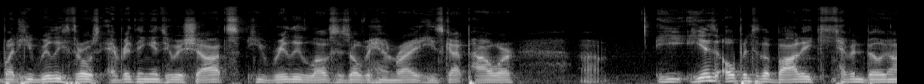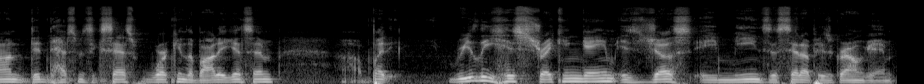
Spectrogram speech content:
but he really throws everything into his shots. He really loves his overhand right. He's got power. Um, he he is open to the body. Kevin Belingon did have some success working the body against him, uh, but really his striking game is just a means to set up his ground game,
